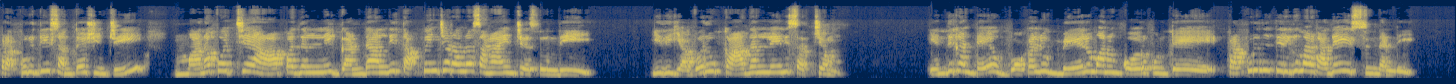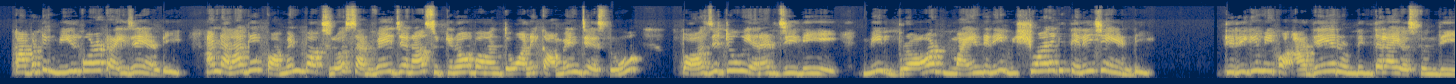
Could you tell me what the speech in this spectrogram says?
ప్రకృతి సంతోషించి మనకొచ్చే ఆపదల్ని గండాల్ని తప్పించడంలో సహాయం చేస్తుంది. ఇది ఎవరూ కాదనలేని సత్యం. ఎందుకంటే ఒకళ్ళు మేలు మనం కోరుకుంటే ప్రకృతి తిరిగి మనకు అదే ఇస్తుందండి. కాబట్టి మీరు కూడా ట్రై చేయండి. అండ్ అలాగే కామెంట్ బాక్స్లో సర్వే జన అని కామెంట్ చేస్తూ పాజిటివ్ ఎనర్జీని మీ బ్రాడ్ మైండ్ని విశ్వానికి తెలియచేయండి. తిరిగి మీకు అదే రెండింతలై వస్తుంది.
